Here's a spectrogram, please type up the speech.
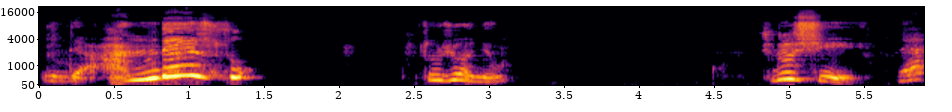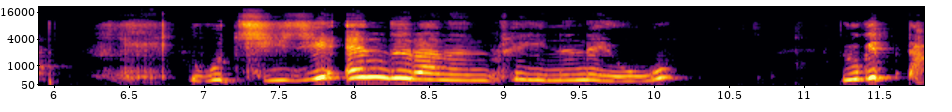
근데 안 될 수. 잠시만요. 준호 씨, 네? 요거 지지 엔드라는 책이 있는데 요거 요게 딱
